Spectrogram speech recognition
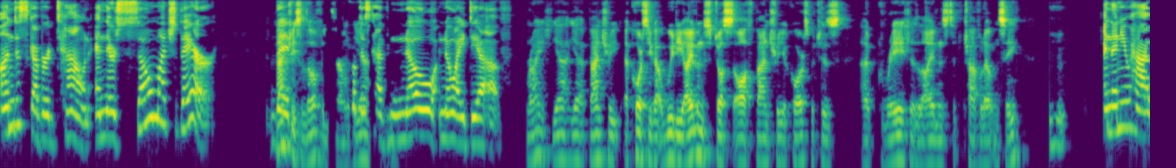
undiscovered town and there's so much there. Bantry's a lovely town. People yeah. just have no no idea of. Right, yeah, yeah. Bantry. Of course you got Whiddy Island just off Bantry, of course, which is a great little island to travel out and see. Mm-hmm. And then you have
